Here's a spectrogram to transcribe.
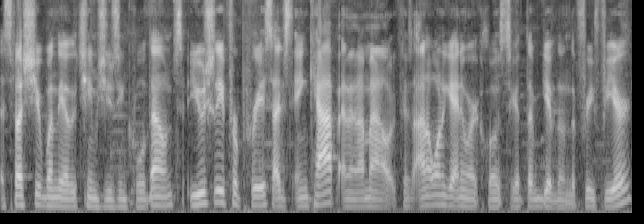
especially when the other team's using cooldowns. Usually for priests, I just in cap and then I'm out because I don't want to get anywhere close to get them, give them the free fear.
